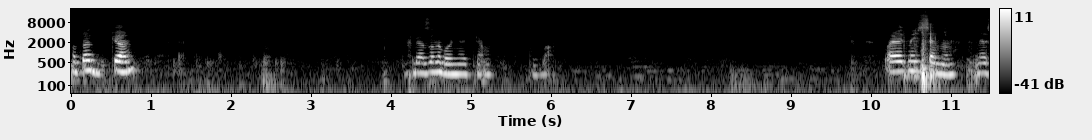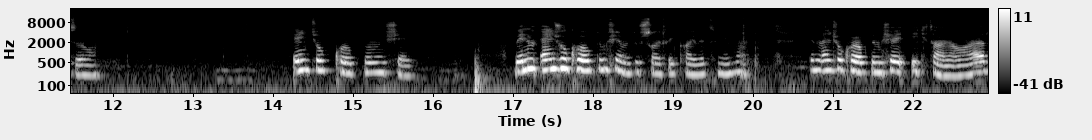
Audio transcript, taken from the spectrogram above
Hatta gideceğim. Birazdan da banyo yapacağım. Bak. Banyo etmeyi hiç sevmiyorum. Neyse tamam. En çok korktuğun şey. Benim en çok korktuğum şey mi? Dur sayfayı kaybetmeyeyim ha. Benim en çok korktuğum şey iki tane var.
